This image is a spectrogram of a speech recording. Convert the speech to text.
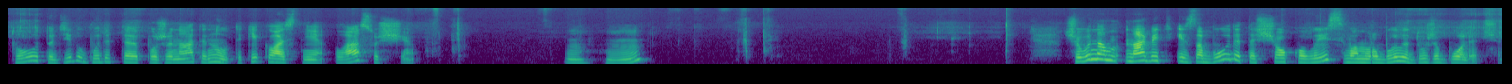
то тоді ви будете пожинати ну, такі класні ласощі. Угу. Що ви нам навіть і забудете, що колись вам робили дуже боляче.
